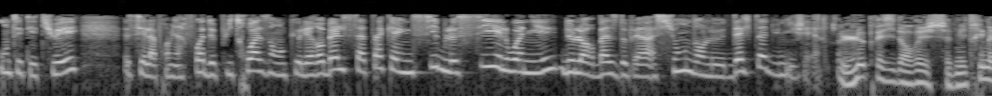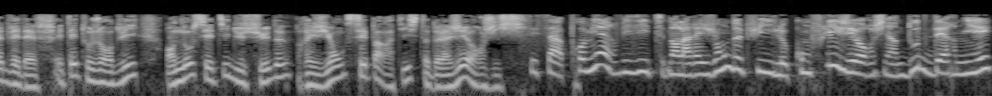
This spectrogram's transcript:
ont été tués. C'est la première fois depuis trois ans que les rebelles s'attaquent à une cible si éloignée de leur base d'opération dans le delta du Niger. Le président russe Dmitri Medvedev était aujourd'hui en Ossétie du Sud, région séparatiste de la Géorgie. C'est sa première visite dans la région depuis le conflit géorgien d'août dernier.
